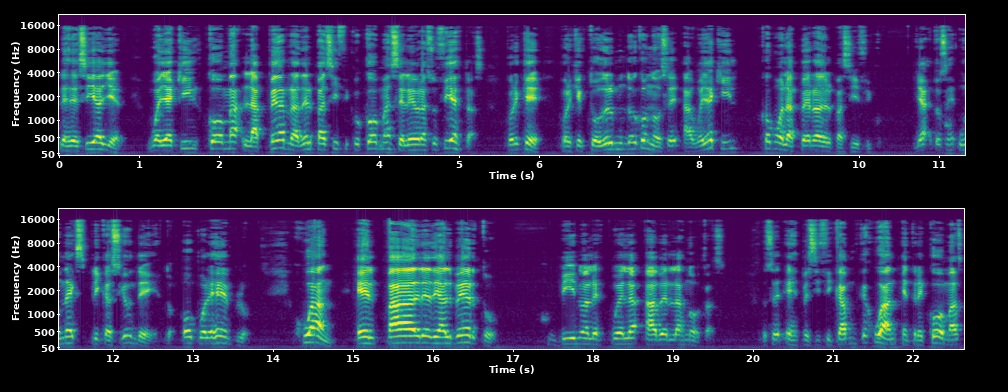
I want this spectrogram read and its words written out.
Les decía ayer, Guayaquil, coma, la perla del Pacífico, coma, celebra sus fiestas. ¿Por qué? Porque todo el mundo conoce a Guayaquil como la perla del Pacífico. ¿Ya? Entonces, una explicación de esto. O, por ejemplo, Juan, el padre de Alberto, vino a la escuela a ver las notas. Entonces, especificamos que Juan, entre comas,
